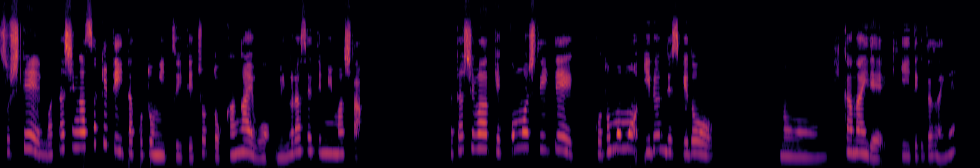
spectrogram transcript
そして私が避けていたことについてちょっと考えを巡らせてみました。私は結婚もしていて子供もいるんですけど、あの引かないで聞いてくださいね。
